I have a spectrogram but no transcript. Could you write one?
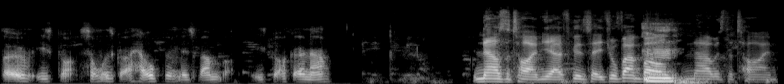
though. He's got someone's got to help him. Is Van? He's got to go now. Now's the time. Yeah, I was going to say, if you're Van Baarle, hmm. now is the time.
